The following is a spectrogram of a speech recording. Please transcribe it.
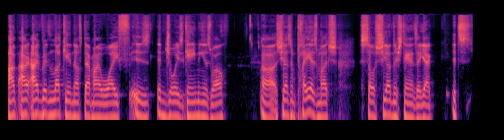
I've I, I've been lucky enough that my wife is enjoys gaming as well. Uh, she doesn't play as much, so she understands that. Yeah, it's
